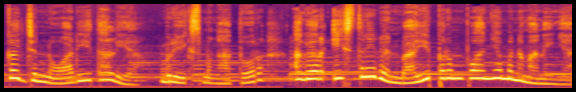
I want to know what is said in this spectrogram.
ke Genoa di Italia. Briggs mengatur agar istri dan bayi perempuannya menemaninya,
